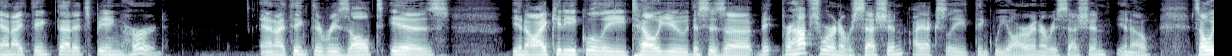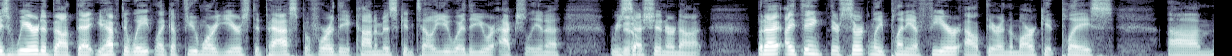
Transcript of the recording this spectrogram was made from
and I think that it's being heard. And I think the result is, you know, I could equally tell you this is a perhaps we're in a recession. I actually think we are in a recession. You know, it's always weird about that. You have to wait like a few more years to pass before the economist can tell you whether you are actually in a recession yeah. or not. But I, I think there's certainly plenty of fear out there in the marketplace. Um,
